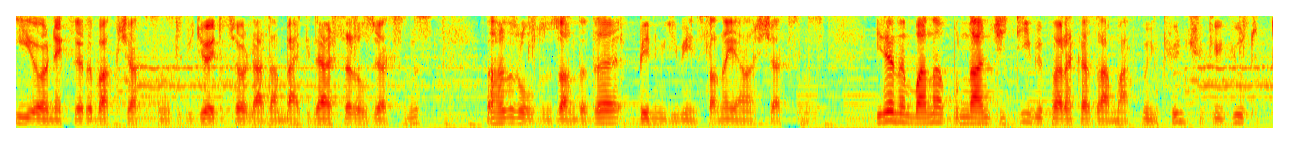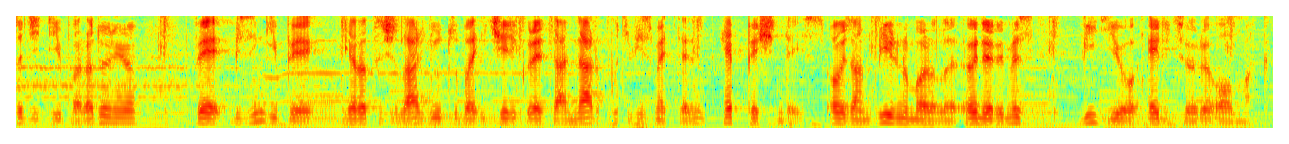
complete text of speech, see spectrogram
iyi örneklere bakacaksınız. Video editörlerden belki dersler alacaksınız. Ve hazır olduğunuz anda da benim gibi insana yanaşacaksınız. İnanın bana bundan ciddi bir para kazanmak mümkün. Çünkü YouTube'da ciddi para dönüyor. Ve bizim gibi yaratıcılar, YouTube'a içerik üretenler bu tip hizmetlerin hep peşindeyiz. O yüzden bir numaralı önerimiz video editörü olmak.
